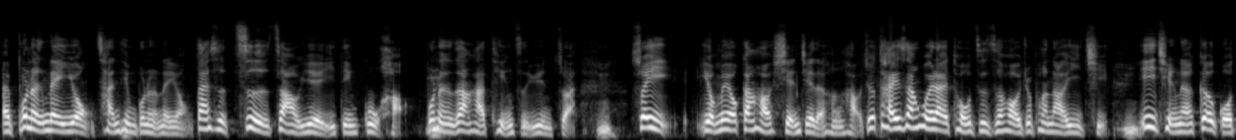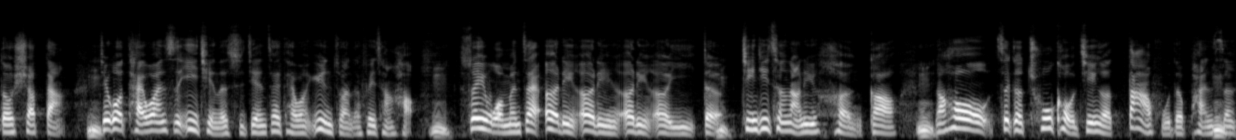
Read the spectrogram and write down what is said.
呃，不能内用，餐厅不能内用，但是制造业一定顾好，不能让它停止运转。嗯，所以有没有刚好衔接的很好？就台商回来投资之后，就碰到疫情，疫情呢，各国都 shut down，结果台湾是疫情的时间，在台湾运转的非常好，嗯，所以我们在二零二零、二零二一的经济成长率很高，嗯，然后这个出口金额大幅的攀升，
